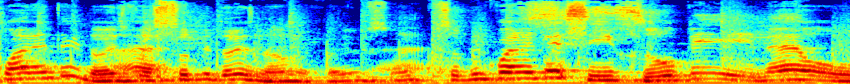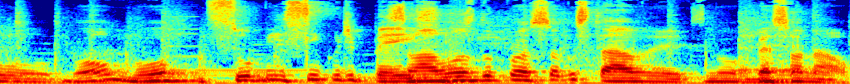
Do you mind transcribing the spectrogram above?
1,42, foi sub 2 não, foi um sub- sub 45. Sub, né, o Bombou. sub 5 de pace. São alunos do professor Gustavo, eles, no personal.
